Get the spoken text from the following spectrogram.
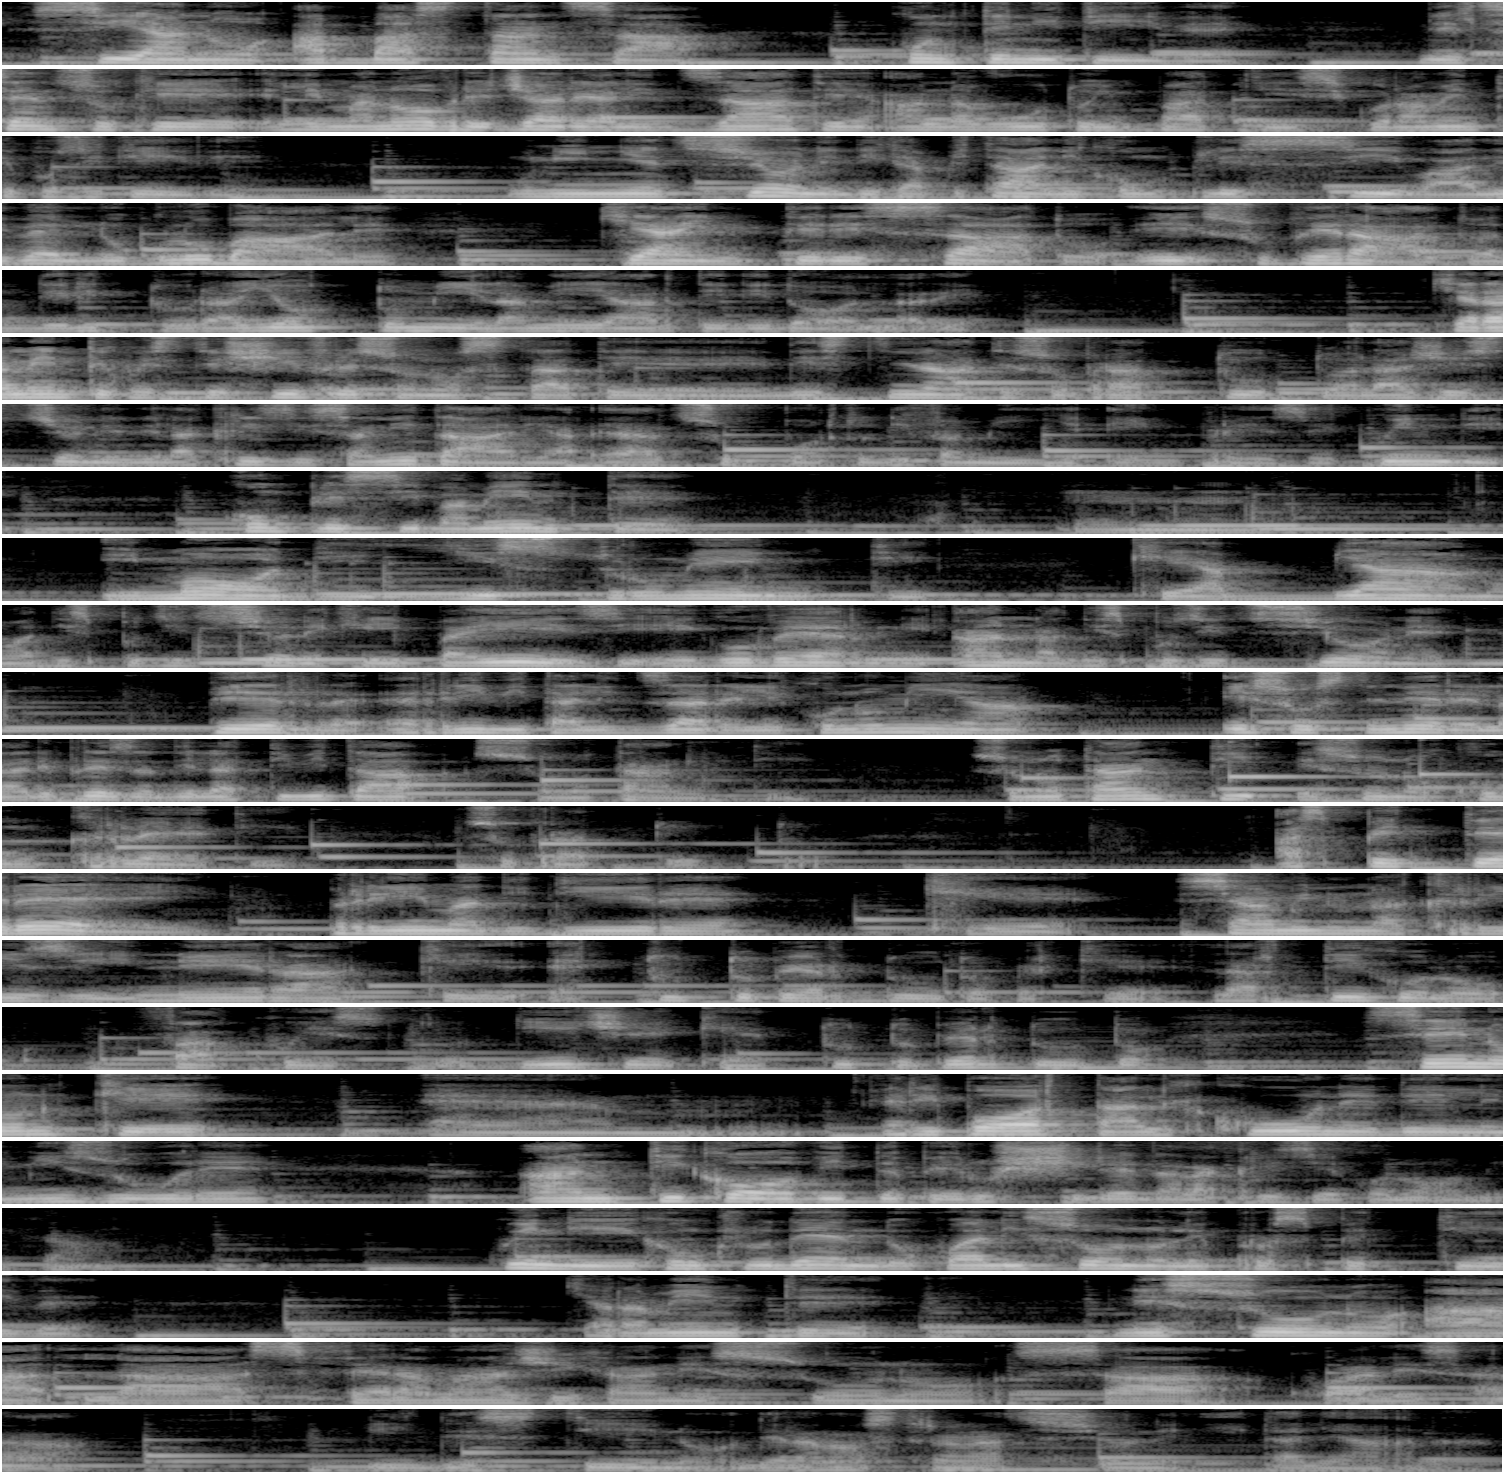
siano abbastanza contenitive, nel senso che le manovre già realizzate hanno avuto impatti sicuramente positivi. Un'iniezione di capitali complessiva a livello globale che ha interessato e superato addirittura gli 8 mila miliardi di dollari. Chiaramente queste cifre sono state destinate soprattutto alla gestione della crisi sanitaria e al supporto di famiglie e imprese, quindi complessivamente mh, mm, i modi, gli strumenti che abbiamo a disposizione, che i paesi e i governi hanno a disposizione per rivitalizzare l'economia e sostenere la ripresa delle attività sono tanti, sono tanti e sono concreti soprattutto aspetterei prima di dire che siamo in una crisi nera che è tutto perduto perché l'articolo fa questo, dice che è tutto perduto se non che ehm, riporta alcune delle misure anti-Covid per uscire dalla crisi economica. Quindi concludendo quali sono le prospettive, chiaramente Nessuno ha la sfera magica, nessuno sa quale sarà il destino della nostra nazione italiana.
